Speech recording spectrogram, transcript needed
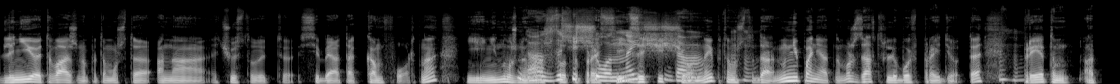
для нее это важно, потому что она чувствует себя так комфортно, ей не нужно да, на что-то просить, защищенной, да. потому угу. что, да, ну непонятно, может, завтра любовь пройдет, да? Угу. При этом от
